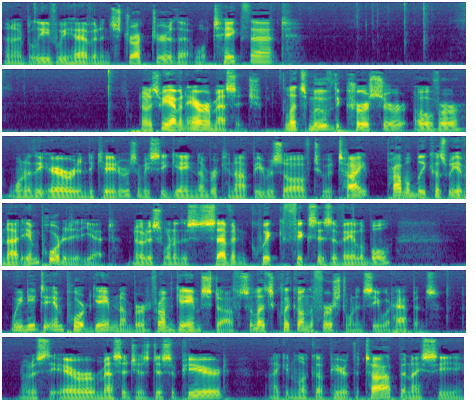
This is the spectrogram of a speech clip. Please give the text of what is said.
And I believe we have an instructor that will take that. Notice we have an error message. Let's move the cursor over one of the error indicators and we see game number cannot be resolved to a type, probably because we have not imported it yet. Notice one of the seven quick fixes available. We need to import game number from game stuff, so let's click on the first one and see what happens. Notice the error message has disappeared. I can look up here at the top and I see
